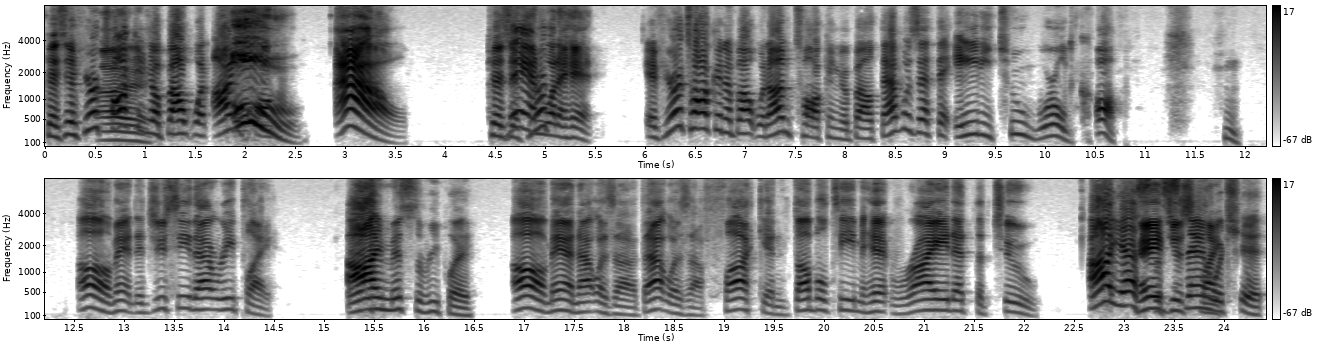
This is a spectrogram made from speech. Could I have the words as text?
Because if you're Uh, talking about what I'm, oh, ow, because man, what a hit! if you're talking about what I'm talking about, that was at the '82 World Cup. Oh man, did you see that replay? I missed the replay. Oh man, that was a that was a fucking double team hit right at the two. Ah, yes, They the just, like- sandwich hit.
